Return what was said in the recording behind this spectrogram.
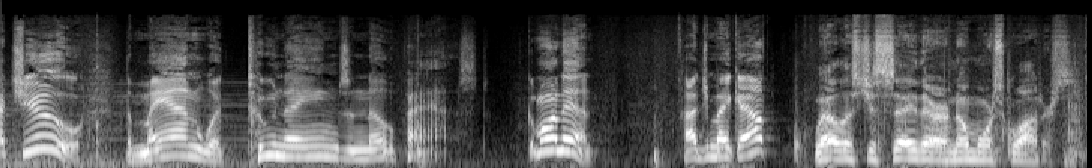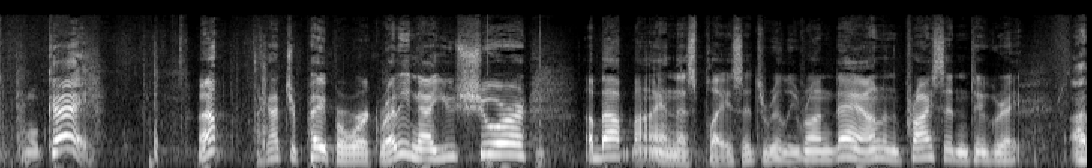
It's you, the man with two names and no past. Come on in. How'd you make out? Well, let's just say there are no more squatters. Okay. Well, I got your paperwork ready. Now, you sure about buying this place? It's really run down, and the price isn't too great. I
